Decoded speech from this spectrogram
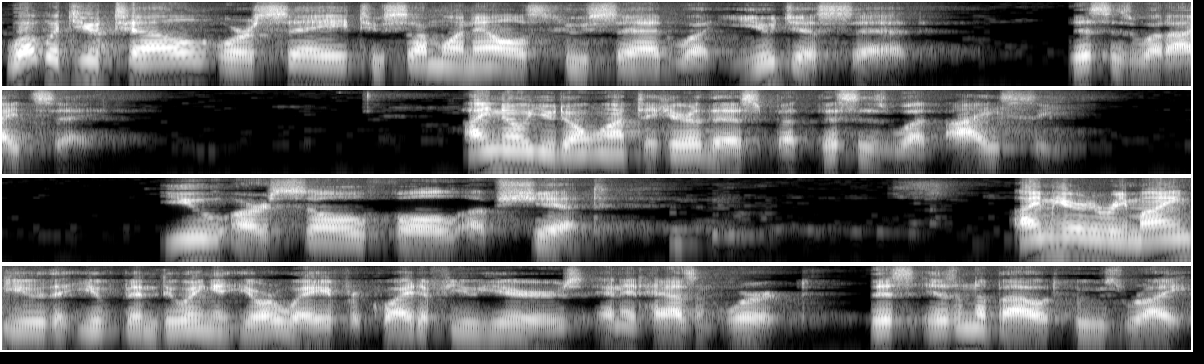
what would you tell or say to someone else who said what you just said? This is what I'd say. I know you don't want to hear this, but this is what I see. You are so full of shit. I'm here to remind you that you've been doing it your way for quite a few years and it hasn't worked. This isn't about who's right.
